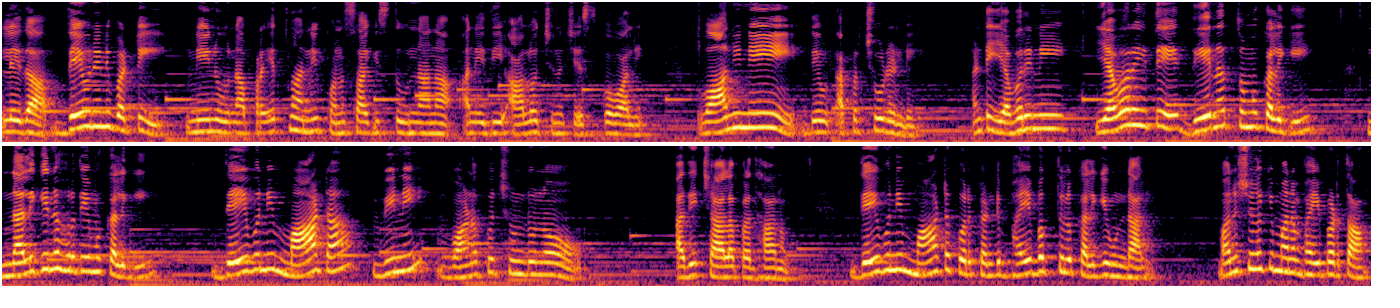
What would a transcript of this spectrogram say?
లేదా దేవునిని బట్టి నేను నా ప్రయత్నాన్ని కొనసాగిస్తూ ఉన్నానా అనేది ఆలోచన చేసుకోవాలి. వానినే దేవుడు అక్కడ చూడండి. అంటే ఎవరిని? ఎవరైతే దేనత్వము కలిగి నలిగిన హృదయము కలిగి దేవుని మాట విని వణకుచుండునో అది చాలా ప్రధానం. దేవుని మాట కొరకండి భయభక్తులు కలిగి ఉండాలి. మనుషులకి మనం భయపడతాం.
